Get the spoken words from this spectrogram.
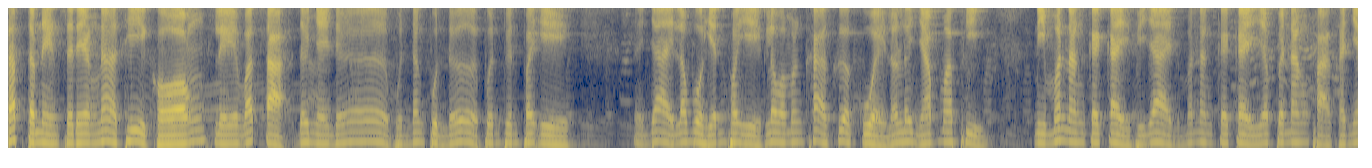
รับตำแหน่งแสดงหน้าที่ของเลวตะเด้อไงเด้อผุนทั้งผุนเด้อเพื่อนเป็นพระเอกย่ายเราบ่เห็นพระเอกแล้วว่ามันฆ่าเครือกล้วย แล้วเลยยับมาพี่นี่มันนั่งใกลๆพี่ย่ายมันนั่งใกลๆอย่าไปนั่งผ่าขะแย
